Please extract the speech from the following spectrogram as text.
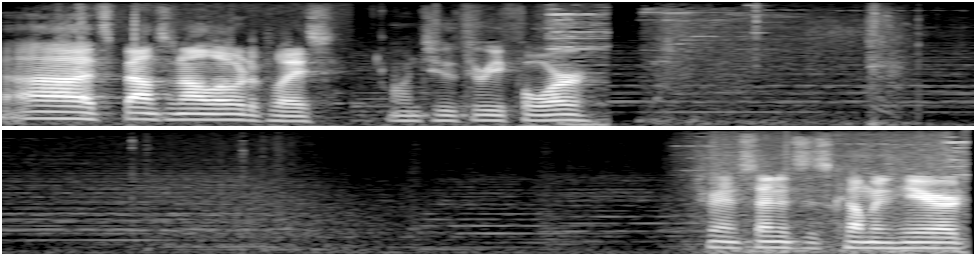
Ah, uh, it's bouncing all over the place. One, two, three, four. Transcendence is coming here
